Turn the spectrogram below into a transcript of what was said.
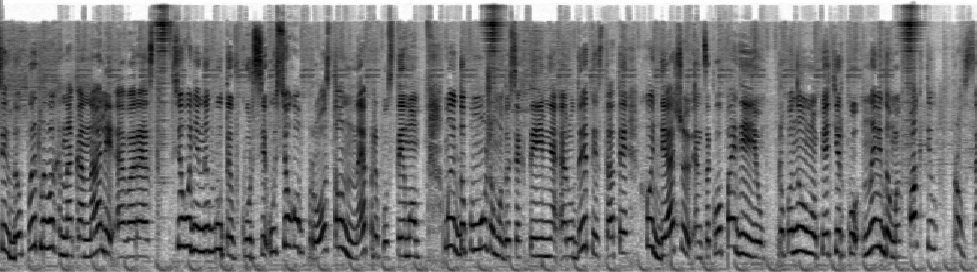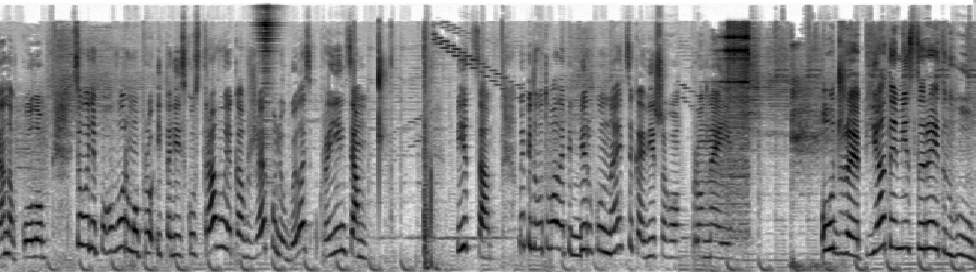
усіх допитливих на каналі Еверест. Сьогодні не бути в курсі усього просто неприпустимо. Ми допоможемо досягти рівня ерудит і стати ходячою енциклопедією. Пропонуємо п'ятірку невідомих фактів про все навколо. Сьогодні поговоримо про італійську страву, яка вже полюбилась українцям. Піца. Ми підготували підбірку найцікавішого про неї. Отже, п'яте місце рейтингу.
